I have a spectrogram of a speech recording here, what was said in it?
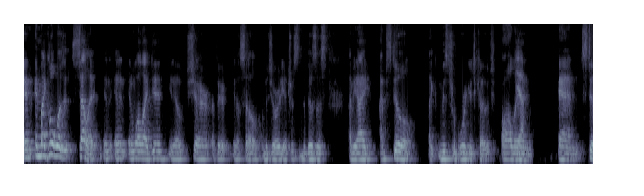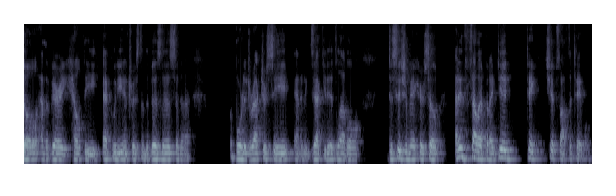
and and my goal wasn't sell it. And and and while I did, you know, share a very, you know, sell a majority interest in the business, I mean, I I'm still like Mr. Mortgage Coach, all Yeah. in, and still have a very healthy equity interest in the business and a, a board of director seat and an executive level decision maker. So I didn't sell it, but I did take chips off the table.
